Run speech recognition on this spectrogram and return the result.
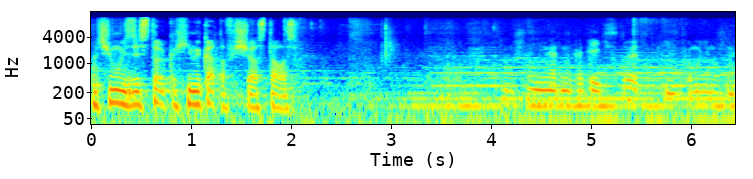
почему здесь столько химикатов еще осталось? Потому что они, наверное, копейки стоят никому не нужны.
